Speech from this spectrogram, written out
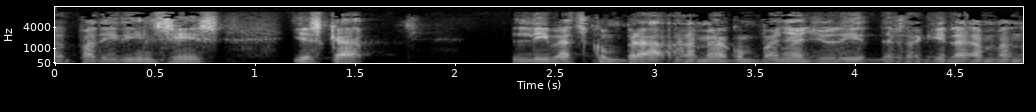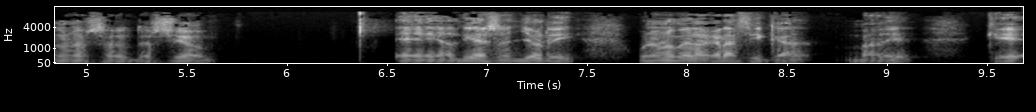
el petit incís, i és que li vaig comprar a la meva companya Judit, des d'aquí la mando una salutació, eh, el dia de Sant Jordi, una novel·la gràfica vale? que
